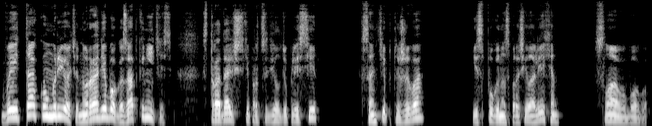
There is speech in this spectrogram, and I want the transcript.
Вы и так умрете, но ради бога, заткнитесь!» — страдальчески процедил Дюплеси. «Ксантип, ты жива?» — испуганно спросил Олехин. «Слава богу!»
